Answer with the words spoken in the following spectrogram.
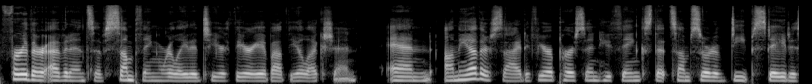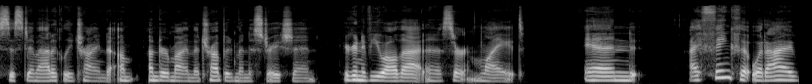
further evidence of something related to your theory about the election. And on the other side, if you're a person who thinks that some sort of deep state is systematically trying to um, undermine the Trump administration, you're going to view all that in a certain light. And I think that what I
